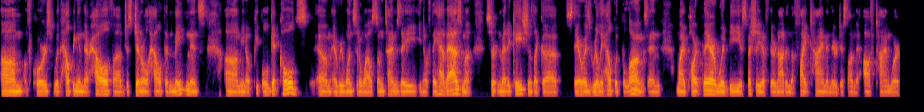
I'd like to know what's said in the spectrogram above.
Um, of course, with helping in their health, uh, just general health and maintenance, um, you know, people get colds um, every once in a while. Sometimes they, you know, if they have asthma, certain medications like uh, steroids really help with the lungs. And my part there would be, especially if they're not in the fight time and they're just on the off time, where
